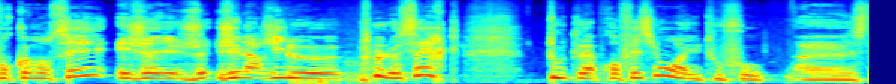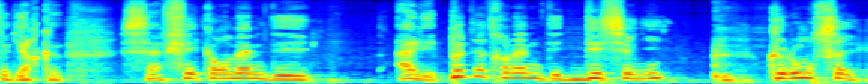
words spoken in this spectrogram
pour commencer, et j'élargis le, le cercle, toute la profession a eu tout faux. Euh, c'est-à-dire que ça fait quand même des, allez, peut-être même des décennies que l'on sait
